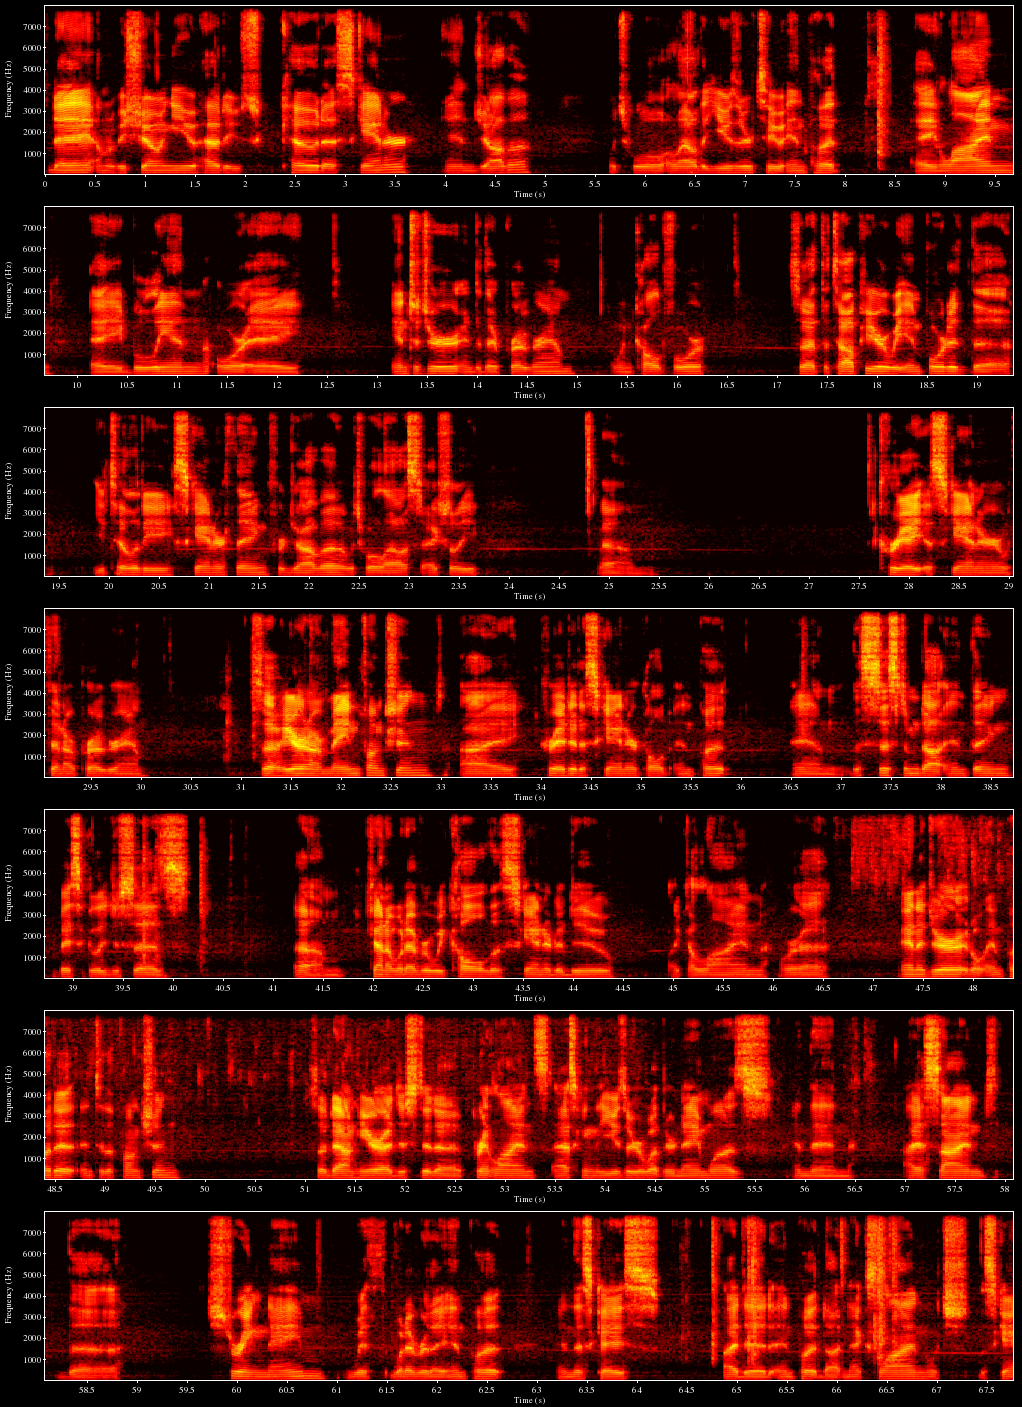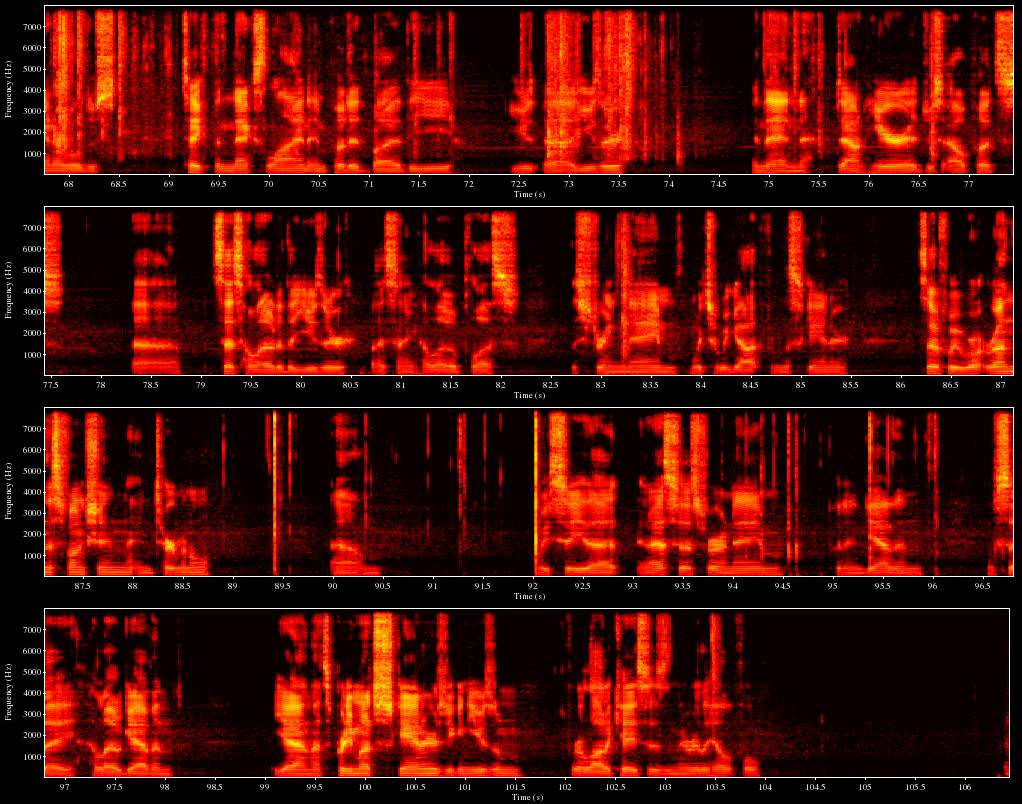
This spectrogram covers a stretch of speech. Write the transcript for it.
Today I'm going to be showing you how to code a scanner in Java which will allow the user to input a line, a boolean, or a integer into their program when called for. So at the top here we imported the utility scanner thing for Java which will allow us to actually um, create a scanner within our program. So here in our main function, I created a scanner called input and the system.in thing basically just says um, kind of whatever we call the scanner to do like a line or a integer it'll input it into the function so down here I just did a print lines asking the user what their name was and then I assigned the string name with whatever they input. In this case, I did input.next line, which the scanner will just take the next line inputted by the uh, user. And then down here, it just outputs, uh, it says hello to the user by saying hello plus the string name, which we got from the scanner. So if we run this function in terminal, um, we see that it asks us for a name, put in Gavin, we'll say hello Gavin. Yeah, and that's pretty much scanners. You can use them for a lot of cases and they're really helpful.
